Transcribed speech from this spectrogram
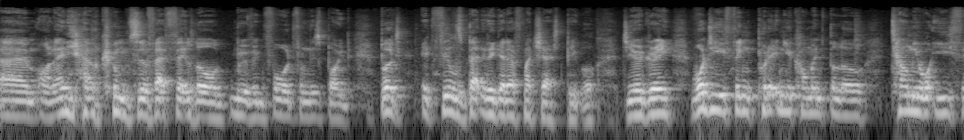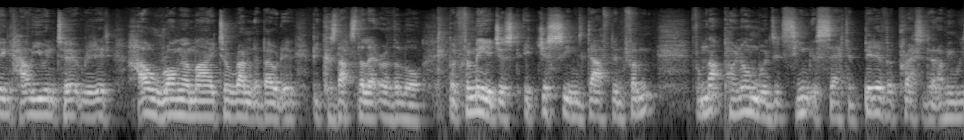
um, on any outcomes of FA law moving forward from this point. But it feels better to get off my chest, people. Do you agree? What do you think? Put it in your comments below. Tell me what you think, how you interpret it, how wrong am I to rant about it, because that's the letter of the law. But for me, it just it just seems daft. And from from that point onwards, it seemed to set a bit of a precedent. I mean, we,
